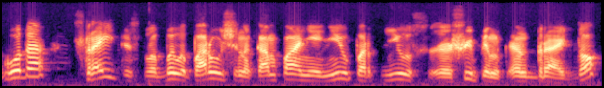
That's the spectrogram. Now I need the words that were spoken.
года. Строительство было поручено компании Newport News Shipping and Dry Dock.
